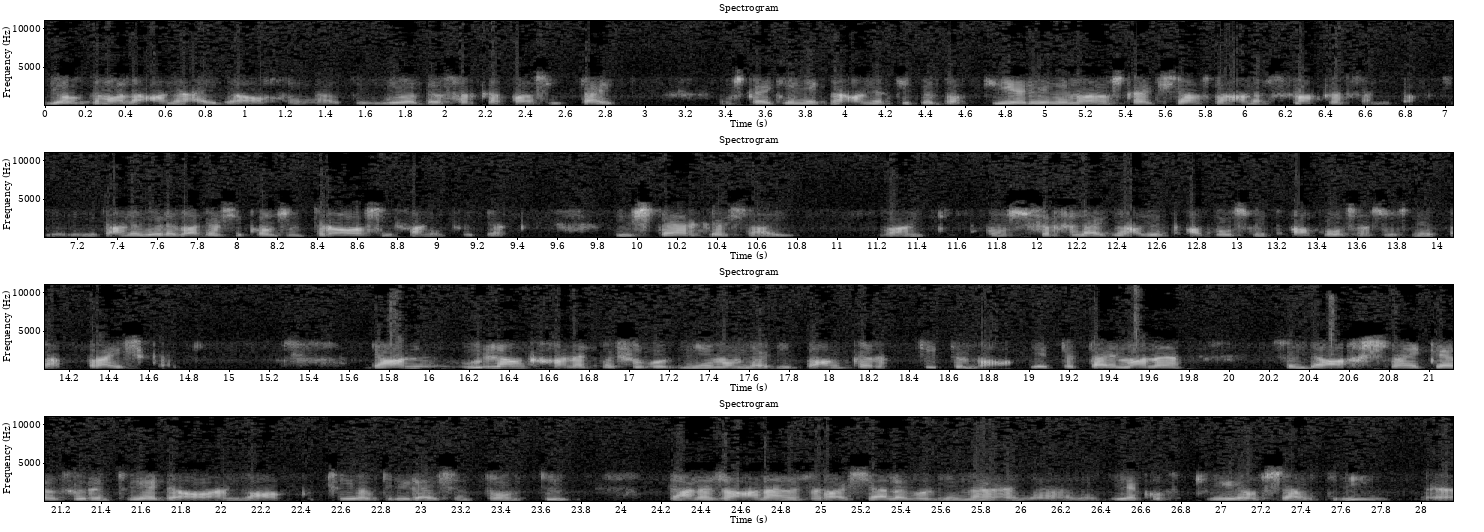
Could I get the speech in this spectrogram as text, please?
heeltemal 'n ander uitdaging uit 'n hoë bufferkapasiteit ons kyk nie net na ander tipe bakterieë nie maar ons kyk selfs na ander vlakke van die bakterieë met ander woorde wat is die konsentrasie van die produk hoe sterk is hy want ons vergelyk nie altyd appels met appels as ons net na prys kyk. Dan hoe lank gaan dit byvoorbeeld neem om nou die banker toe te maak? Weet party manne vandag sny kelvoer in 2 dae en maak 2 of 3000 ton toe. Dan is daar ander ons wat daai selfe volume in 'n week of 2 of selfs 3 uh,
